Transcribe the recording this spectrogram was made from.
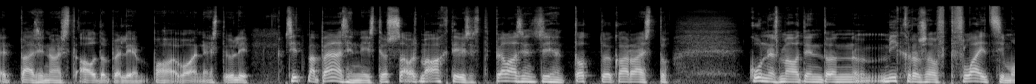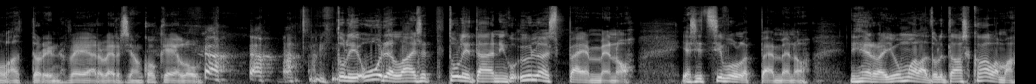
että pääsin noista autopelien pahoinvoinneista yli. Sitten mä pääsin niistä, jossain vaiheessa mä aktiivisesti pelasin siihen tottu ja karaistu, kunnes mä otin ton Microsoft Flight Simulatorin VR-version kokeiluun. Tuli uudenlaiset, tuli tää niinku ylöspäin meno ja sitten sivulle päin meno. Niin herra Jumala, tuli taas kalma,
